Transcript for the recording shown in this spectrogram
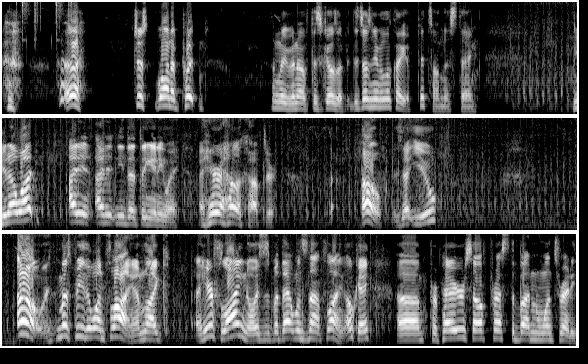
uh, just want to put. I don't even know if this goes up. It doesn't even look like it fits on this thing. You know what? I didn't. I didn't need that thing anyway. I hear a helicopter. Oh, is that you? Oh, it must be the one flying. I'm like, I hear flying noises, but that one's not flying. Okay, um, prepare yourself, press the button once ready.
